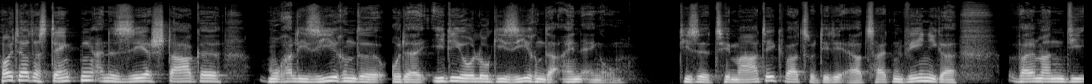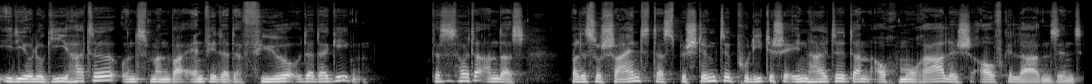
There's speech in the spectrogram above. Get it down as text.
Heute hat das Denken eine sehr starke moralisierende oder ideologisierende Einengung. Diese Thematik war zu DDR-Zeiten weniger, weil man die Ideologie hatte und man war entweder dafür oder dagegen. Das ist heute anders, weil es so scheint, dass bestimmte politische Inhalte dann auch moralisch aufgeladen sind.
